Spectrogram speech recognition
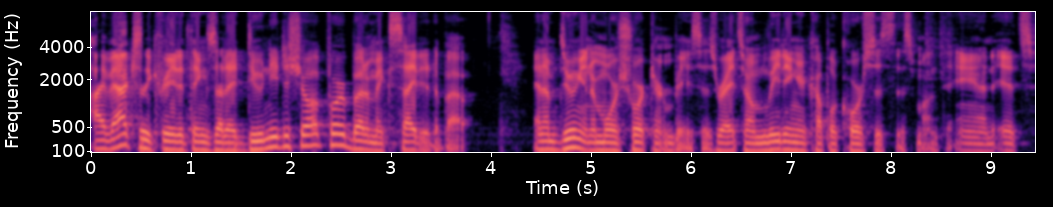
I've actually created things that I do need to show up for, but I'm excited about. And I'm doing it in a more short term basis, right? So I'm leading a couple courses this month, and it's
